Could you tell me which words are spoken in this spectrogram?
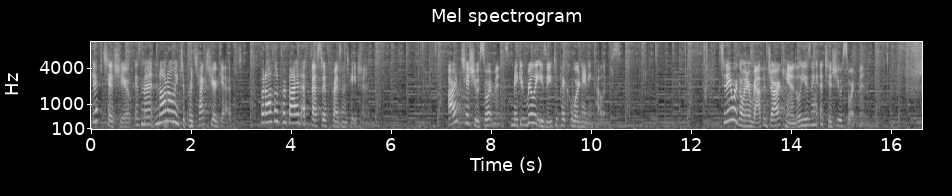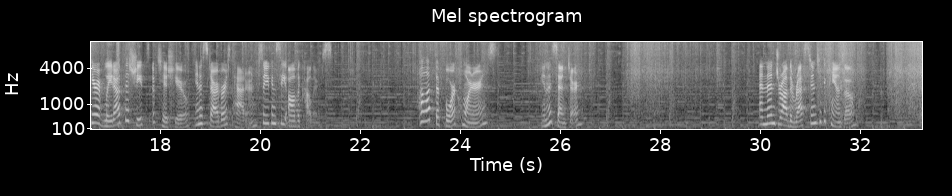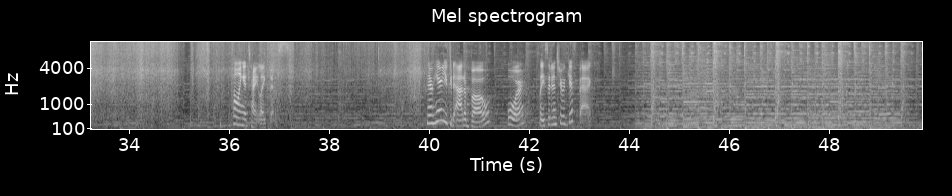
Gift tissue is meant not only to protect your gift, but also provide a festive presentation. Our tissue assortments make it really easy to pick coordinating colors. Today we're going to wrap a jar candle using a tissue assortment. Here I've laid out the sheets of tissue in a starburst pattern so you can see all the colors. Pull up the four corners in the center and then draw the rest into the candle, pulling it tight like this. Now here you could add a bow or place it into a gift bag.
